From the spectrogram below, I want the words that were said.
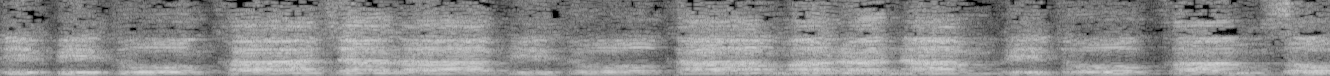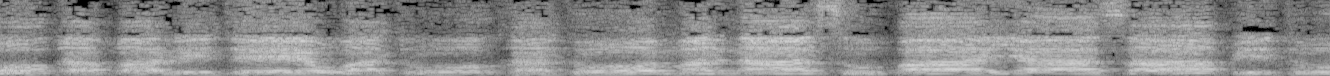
ติปิทุกขาชราปิทุกขามรณะปิทุกขังโสกปริเทวทุกขโทมนาสุปายาสาปิทุ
